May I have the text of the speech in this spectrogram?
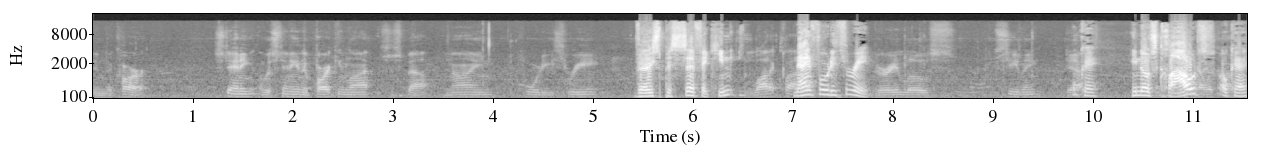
in the car. Standing, I was standing in the parking lot. This is about 9:43. Very specific. He A lot of clouds. 943. Very low ceiling. depth. Okay. He knows clouds? Okay.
